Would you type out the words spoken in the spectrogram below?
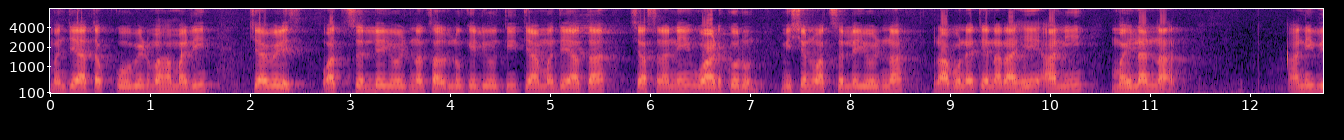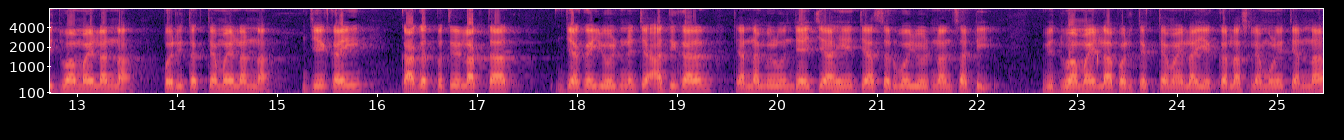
म्हणजे आता कोविड महामारीच्या वेळेस वात्सल्य योजना चालू केली होती. त्यामध्ये आता शासनाने वाढ करून मिशन वात्सल्य योजना राबवण्यात येणार आहे आणि महिलांना आणि विधवा महिलांना परितक्त्या महिलांना जे काही कागदपत्रे लागतात ज्या काही योजनेचे अधिकार त्यांना मिळवून द्यायचे आहे त्या सर्व योजनांसाठी विधवा महिला परित्यक्त्या महिला एकल असल्यामुळे त्यांना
